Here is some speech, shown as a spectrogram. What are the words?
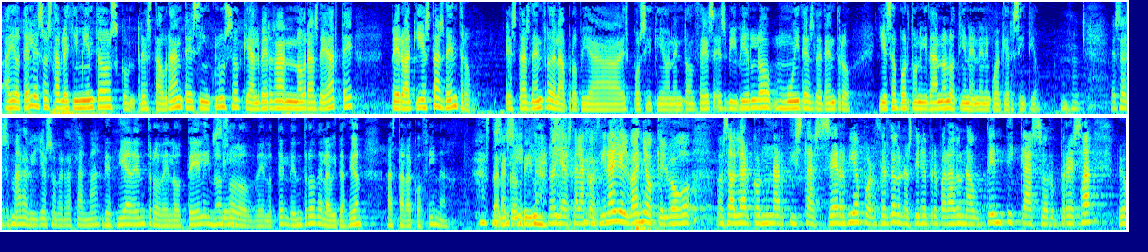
hay hoteles o establecimientos con restaurantes incluso que albergan obras de arte, pero aquí estás dentro, estás dentro de la propia exposición. Entonces es vivirlo muy desde dentro y esa oportunidad no lo tienen en cualquier sitio. Eso es maravilloso, ¿verdad, Alma? Decía dentro del hotel y no solo del hotel, dentro de la habitación hasta la cocina. Hasta la cocina. No, ya está la cocina y el baño, que luego vamos a hablar con un artista serbio, por cierto, que nos tiene preparado una auténtica sorpresa. Pero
